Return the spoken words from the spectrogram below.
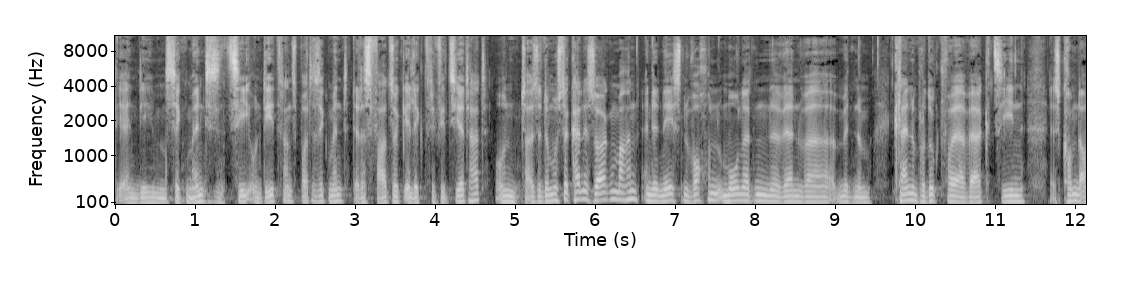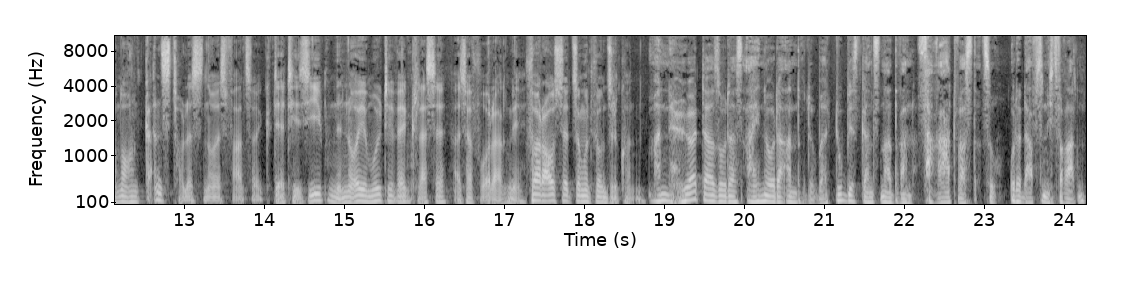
der in dem Segment Segment, diesen C- und D-Transporter-Segment, der das Fahrzeug elektrifiziert hat. Und also da musst du keine Sorgen machen. In den nächsten Wochen, Monaten werden wir mit einem kleinen Produktfeuerwerk ziehen. Es kommt auch noch ein ganz tolles neues Fahrzeug, der T7, eine neue Multivan-Klasse, als hervorragende Voraussetzungen für unsere Kunden. Man hört da so das eine oder andere drüber. Du bist ganz nah dran. Verrat was dazu. Oder darfst du nichts verraten?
